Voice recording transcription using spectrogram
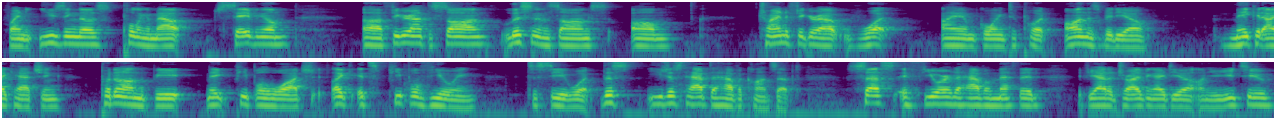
finding using those, pulling them out, saving them, uh, figuring out the song, listening to the songs, um, trying to figure out what I am going to put on this video, make it eye catching, put it on the beat, make people watch. Like it's people viewing to see what this. You just have to have a concept. Seth, if you were to have a method, if you had a driving idea on your YouTube,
